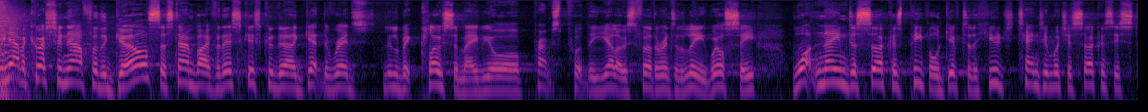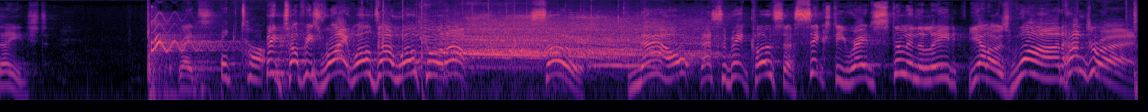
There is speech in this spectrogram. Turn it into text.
We have a question now for the girls, so stand by for this. This could uh, get the Reds a little bit closer, maybe, or perhaps put the Yellows further into the lead. We'll see. What name do circus people give to the huge tent in which a circus is staged? Reds. Big top. Big Top is right. Well done. Well caught up. So now that's a bit closer. 60 Reds still in the lead. Yellows 100.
